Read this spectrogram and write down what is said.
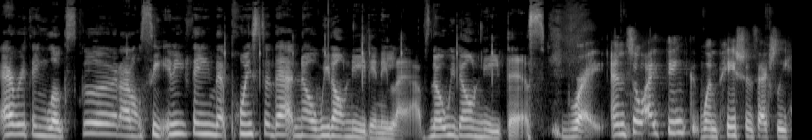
everything looks good. I don't see anything that points to that. No, we don't need any labs. No, we don't need this. Right. And so I think when patients actually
